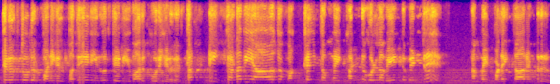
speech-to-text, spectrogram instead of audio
திருத்தூதர் பணிகள் பதினேழு இருபத்தி ஏழு இவ்வாறு கூறுகிறது. தட்டி தடவியாவது மக்கள் தம்மை கண்டுகொள்ள வேண்டும் என்று நம்மை படைத்தார் என்று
